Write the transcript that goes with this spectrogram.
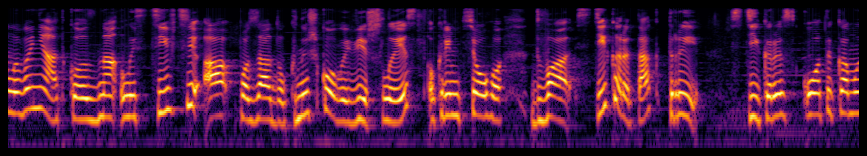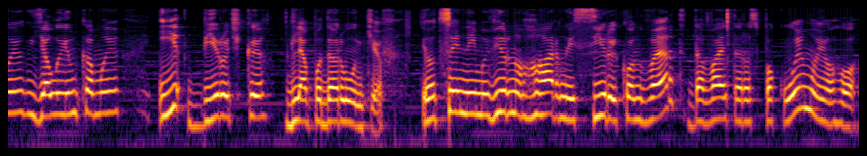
левенятко на листівці, а позаду книжковий віш-лист. Окрім цього, два стікери, так, три стікери з котиками, ялинками і бірочки для подарунків. І оцей неймовірно гарний сірий конверт. Давайте розпакуємо його.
